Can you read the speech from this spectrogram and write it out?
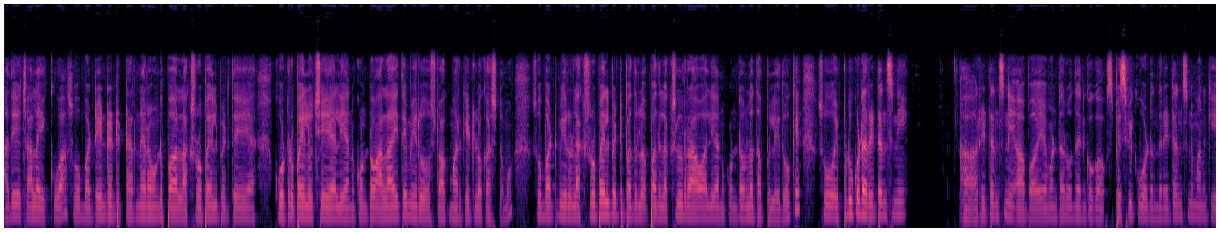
అదే చాలా ఎక్కువ. సో బట్ ఏంటంటే టర్న్ అరౌండ్ ప లక్ష రూపాయలు పెడితే కోటి రూపాయలు వచ్చేయాలి అనుకుంటాం. అలా అయితే మీరు స్టాక్ మార్కెట్లో కష్టము. సో బట్ మీరు లక్ష రూపాయలు పెట్టి పది పది లక్షలు రావాలి అనుకుంటంలో తప్పు లేదు. ఓకే? సో ఎప్పుడు కూడా రిటర్న్స్ని రిటర్న్స్ని ఏమంటారు దానికి ఒక స్పెసిఫిక్ వర్డ్ ఉంది. రిటర్న్స్ని మనకి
